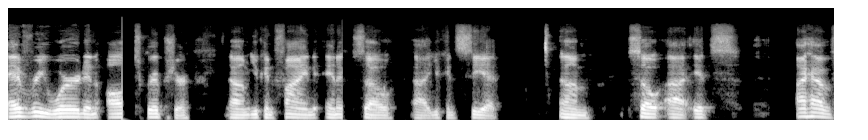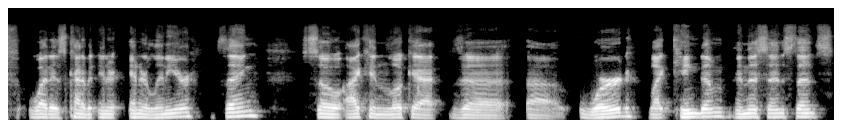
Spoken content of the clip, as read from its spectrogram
Every word in all scripture um, you can find in it so uh, you can see it. Um, so uh, it's i have what is kind of an inter- interlinear thing. So i can look at the uh, word like kingdom in this instance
